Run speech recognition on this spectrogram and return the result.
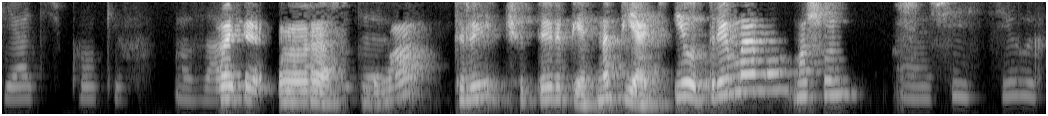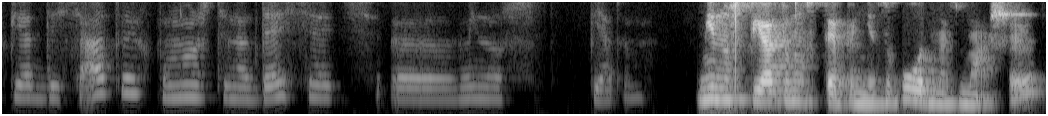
5 кроків назад. Давайте е, раз, буде- два, три, чотири, п'ять. На 5. І отримаємо, Машунь, Е, 6,5 помножити на 10 е, мінус 5. мінус п'ятому степені. Згодна з Машею.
